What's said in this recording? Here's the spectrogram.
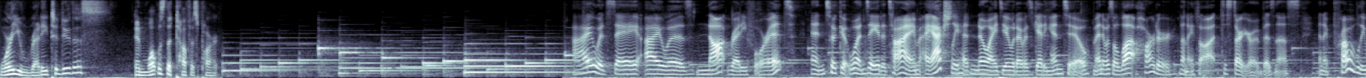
Were you ready to do this? And what was the toughest part? I would say I was not ready for it and took it one day at a time. I actually had no idea what I was getting into, and it was a lot harder than I thought to start your own business. And I probably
